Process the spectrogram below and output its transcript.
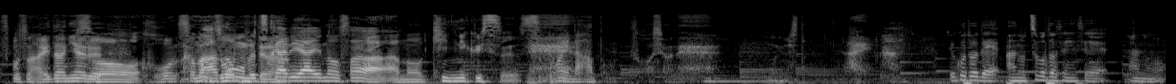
スポーツの間にあるそう。こうそのあゾーのぶつンってのは。かり合いのさあの筋肉質。すごいなと。そうですよね。思いました、はい。ということであの坪田先生あの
